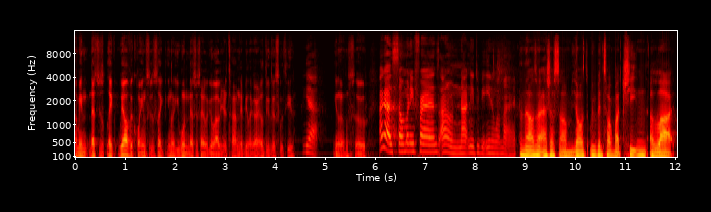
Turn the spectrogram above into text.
I mean, that's just like we all have acquaintances. Like you know, you wouldn't necessarily go out of your time to be like, all right, I'll do this with you. Yeah. You know, so I got so many friends. I do not not need to be eating with my ex. No, I was gonna ask y'all something. Y'all, we've been talking about cheating a lot,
